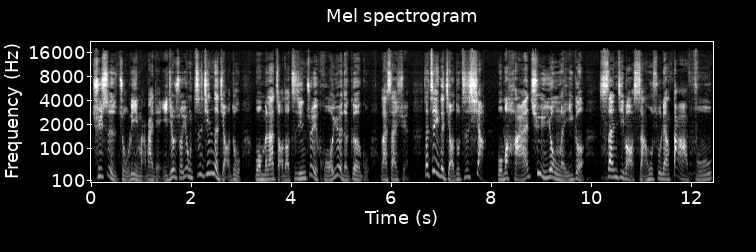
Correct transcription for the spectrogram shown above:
趋势主力买卖点，也就是说用资金的角度，我们来找到资金最活跃的个股来筛选。在这个角度之下，我们还去用了一个三季报散户数量大幅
